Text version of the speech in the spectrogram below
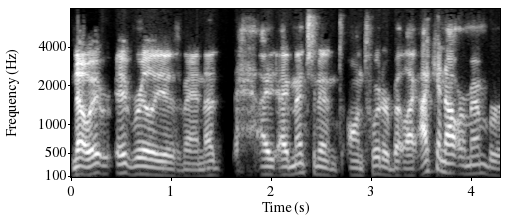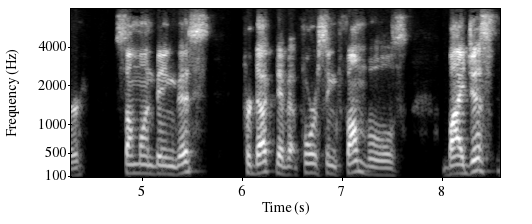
No, it it really is, man. I, I, I mentioned it on Twitter, but like I cannot remember someone being this productive at forcing fumbles by just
